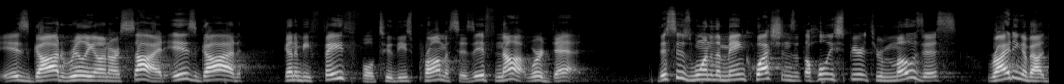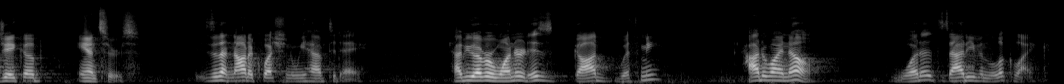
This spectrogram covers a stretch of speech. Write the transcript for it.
is God really on our side? Is God going to be faithful to these promises? If not, we're dead. This is one of the main questions that the Holy Spirit, through Moses, writing about Jacob, answers. Is that not a question we have today? Have you ever wondered, is God with me? How do I know? What does that even look like?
